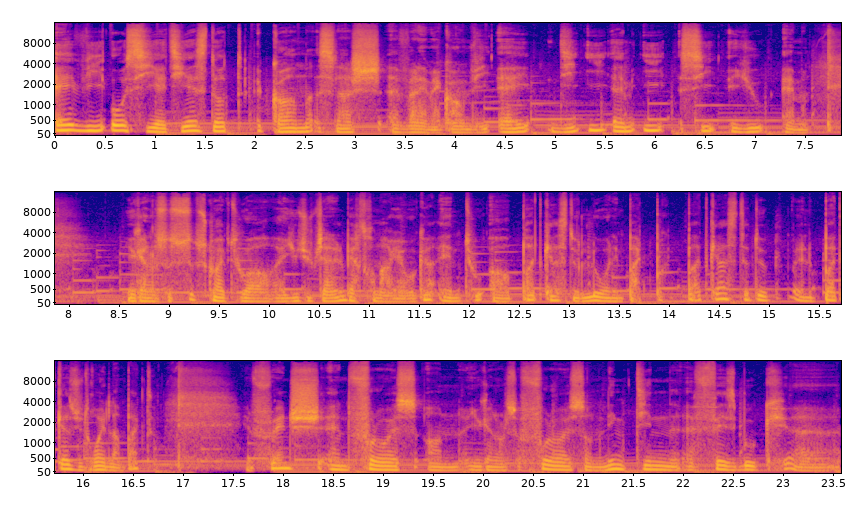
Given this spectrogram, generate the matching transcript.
avocats.com slash vademecum, V-A-D-E-M-E-C-U-M. You can also subscribe to our uh, YouTube channel Bertrand Mario Avocat and to our podcast Law and Impact podcast, de, le podcast du droit et de l'impact in French and follow us on you can also follow us on LinkedIn, uh, Facebook uh,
